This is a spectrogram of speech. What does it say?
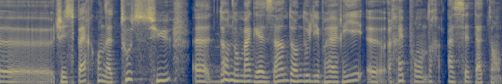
euh, j'espère qu'on a tous su, euh, dans nos magasins, dans nos librairies, euh, répondre à cette attente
